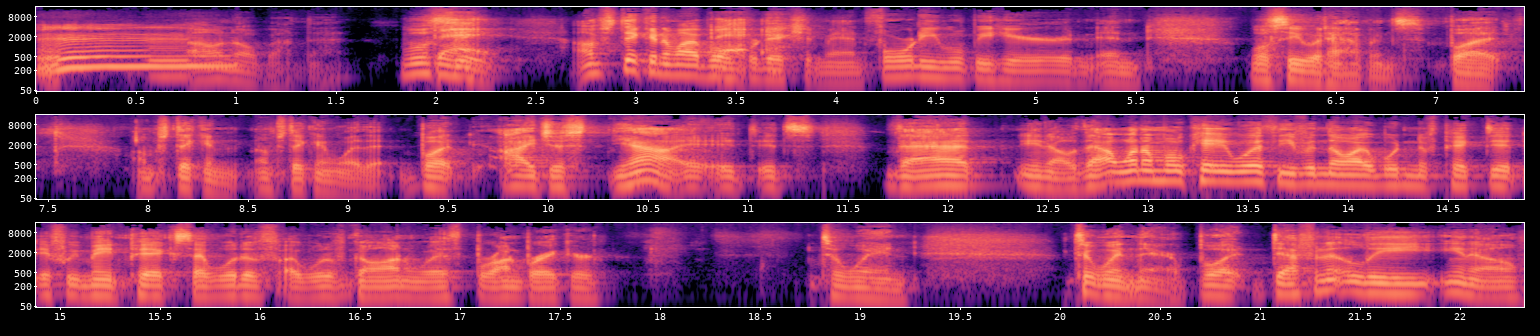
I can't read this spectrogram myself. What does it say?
Mm, I don't know about that. We'll Bet. see. I'm sticking to my bold Bet. prediction, man. 40 will be here and, and we'll see what happens. But I'm sticking I'm sticking with it. But I just yeah, it, it's that, you know, that one I'm okay with, even though I wouldn't have picked it if we made picks. I would have I would have gone with Bron Breakker to win to win there. But definitely, you know,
